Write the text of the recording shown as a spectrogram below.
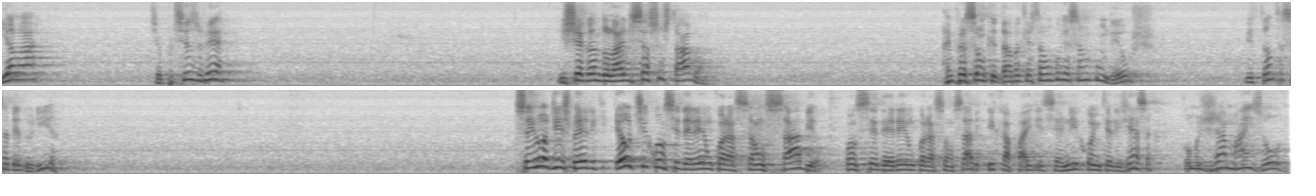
ia lá, eu preciso ver. E chegando lá, eles se assustavam. A impressão que dava é que eles estavam conversando com Deus, de tanta sabedoria. O Senhor diz para ele que eu te considerei um coração sábio, concederei um coração sábio e capaz de discernir com inteligência, como jamais houve.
